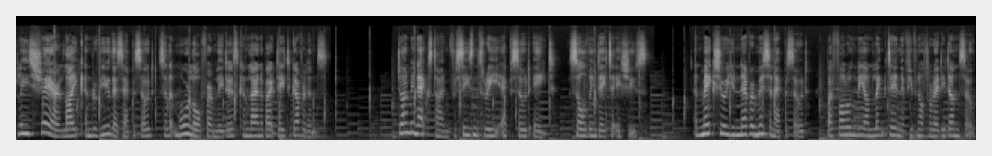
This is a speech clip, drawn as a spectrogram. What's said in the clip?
Please share, like, and review this episode so that more law firm leaders can learn about data governance. Join me next time for Season 3, Episode 8 Solving Data Issues. And make sure you never miss an episode by following me on LinkedIn if you've not already done so.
